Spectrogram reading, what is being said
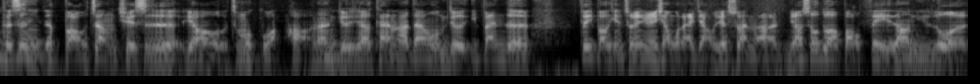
可是你的保障却是要这么广哈，那你就要看了。当然，我们就一般的。非保险从业人员，像我来讲，我觉得算了，你要收多少保费，然后你如果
